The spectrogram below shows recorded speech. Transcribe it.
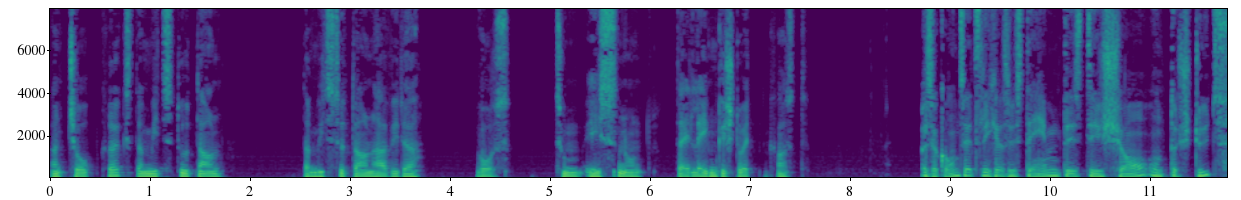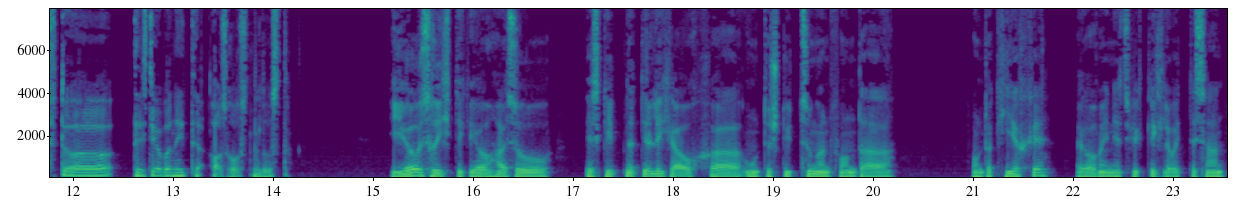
einen Job kriegst, damit du dann, damit du dann auch wieder was zum Essen und dein Leben gestalten kannst. Also grundsätzlich ein System, das dich schon unterstützt, äh, das dich aber nicht ausrosten lässt. Ja, ist richtig, ja. Also es gibt natürlich auch äh, Unterstützungen von der von der Kirche. Ja, wenn jetzt wirklich Leute sind,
